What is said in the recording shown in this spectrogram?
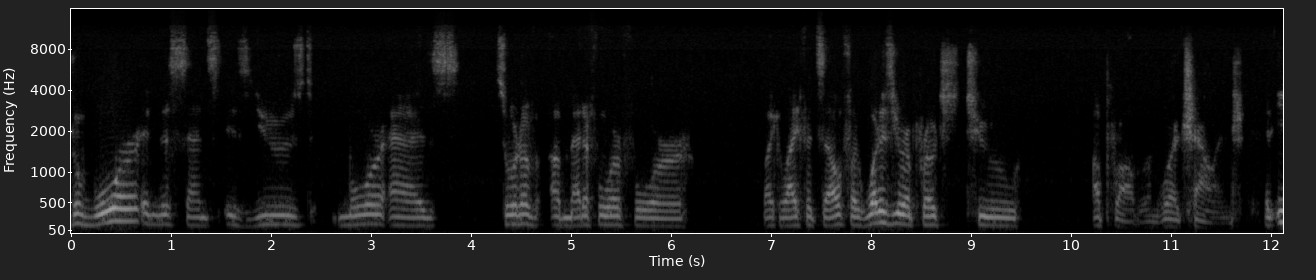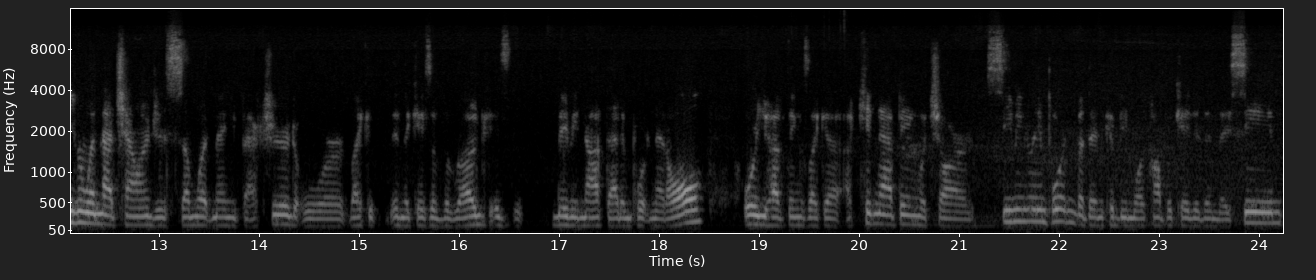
the war, in this sense, is used more as sort of a metaphor for like life itself. Like, what is your approach to a problem or a challenge? And even when that challenge is somewhat manufactured, or like in the case of the rug, is maybe not that important at all or you have things like a, a, kidnapping, which are seemingly important, but then could be more complicated than they seem.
